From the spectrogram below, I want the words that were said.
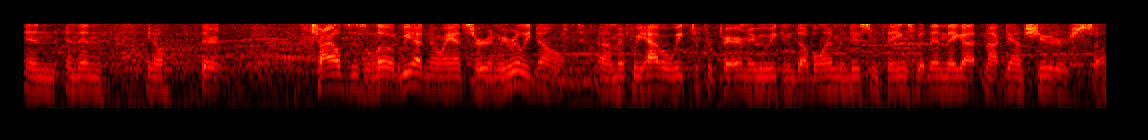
And and then, you know, their Childs is a load. We had no answer, and we really don't. Um, if we have a week to prepare, maybe we can double him and do some things. But then they got knockdown shooters, so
